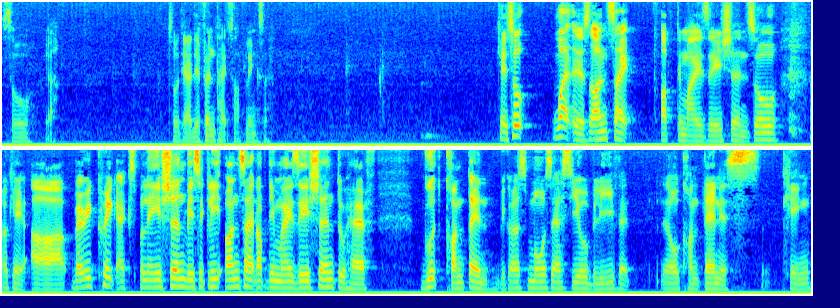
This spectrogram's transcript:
So yeah. So there are different types of links. Okay, so what is on-site optimization? So, okay, uh, very quick explanation. Basically, on-site optimization to have good content because most SEO believe that you know content is king.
